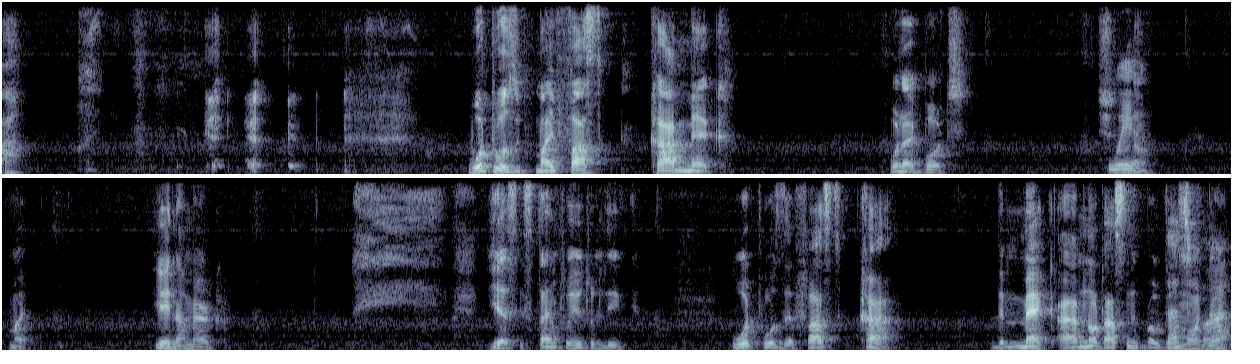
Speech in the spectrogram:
Ah. What was my first car make when I bought? Should Where? know. My here in America. Yes, it's time for you to leak. What was the first car? The Mac. I am not asking about the That's model. fa-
